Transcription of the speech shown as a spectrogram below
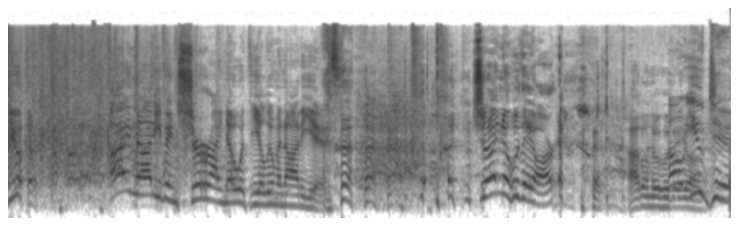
You, I'm not even sure I know what the Illuminati is. Should I know who they are? I don't know who Oh, they are. Oh, you do.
